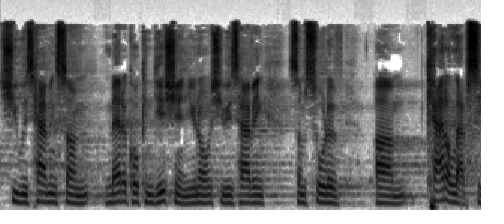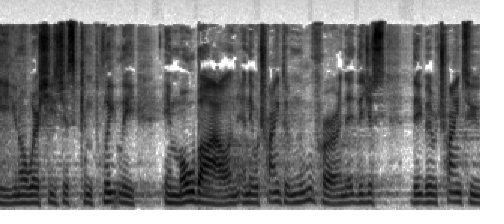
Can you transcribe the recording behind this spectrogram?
she was having some medical condition, you know, she was having some sort of, um, catalepsy, you know, where she's just completely immobile and, and they were trying to move her and they, they just, they, they were trying to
